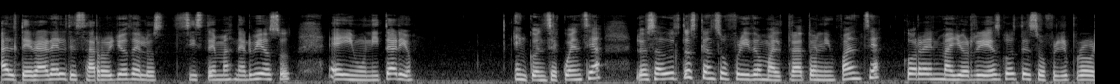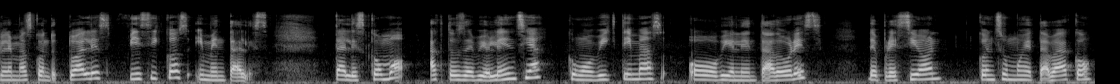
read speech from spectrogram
alterar el desarrollo de los sistemas nerviosos e inmunitario, en consecuencia, los adultos que han sufrido maltrato en la infancia corren mayor riesgo de sufrir problemas conductuales, físicos y mentales, tales como actos de violencia, como víctimas o violentadores, depresión, consumo de tabaco,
